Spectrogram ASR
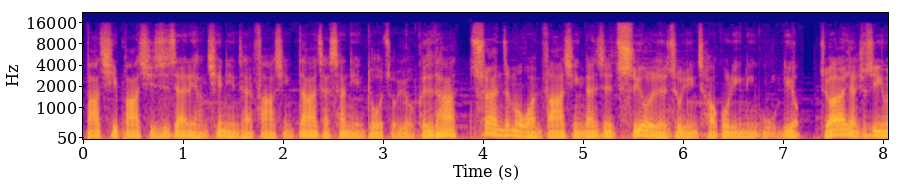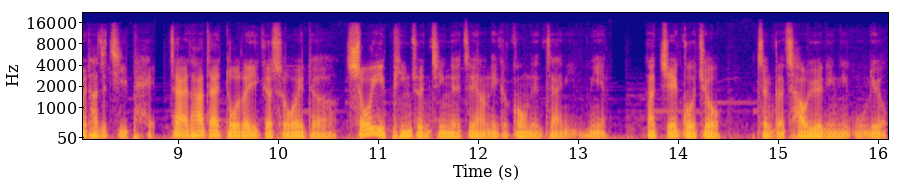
八七八其实是在两千年才发行，大概才三年多左右。可是它虽然这么晚发行，但是持有的人数已经超过零零五六。主要来讲，就是因为它是季配，再它再多的一个所谓的收益平准金的这样的一个功能在里面，那结果就整个超越零零五六。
